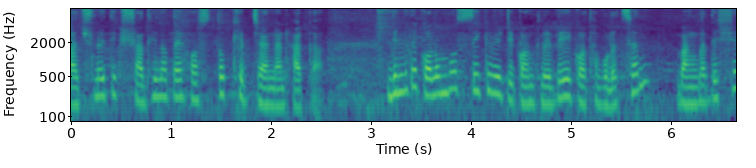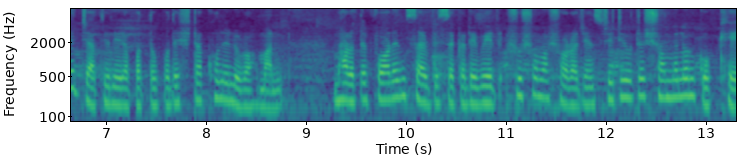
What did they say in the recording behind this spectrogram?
রাজনৈতিক স্বাধীনতায় হস্তক্ষেপ চায় না ঢাকা। দিল্লিতে কলম্বো সিকিউরিটি কনক্লেভে এই কথা বলেছেন বাংলাদেশের জাতীয় নিরাপত্তা উপদেষ্টা খলিলুর রহমান। ভারতের ফরেন সার্ভিস একাডেমির সুষমা স্বরাজ ইনস্টিটিউটের সম্মেলন কক্ষে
